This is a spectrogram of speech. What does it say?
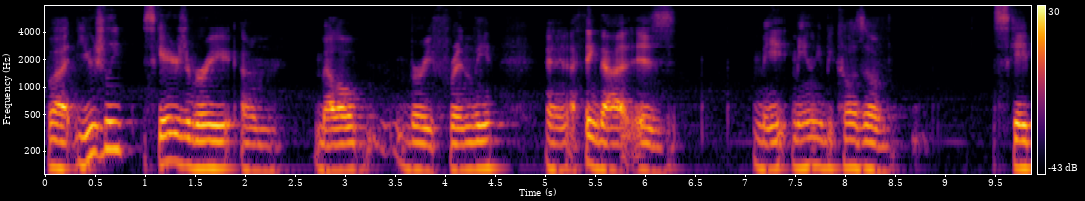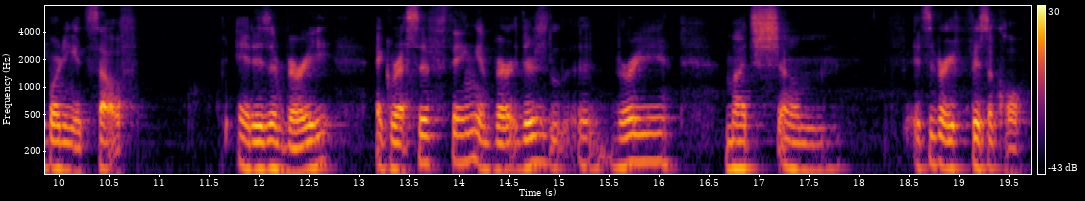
But usually skaters are very um, mellow, very friendly, and I think that is mainly because of skateboarding itself. It is a very aggressive thing. Very there's very much. Um, it's very physical,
